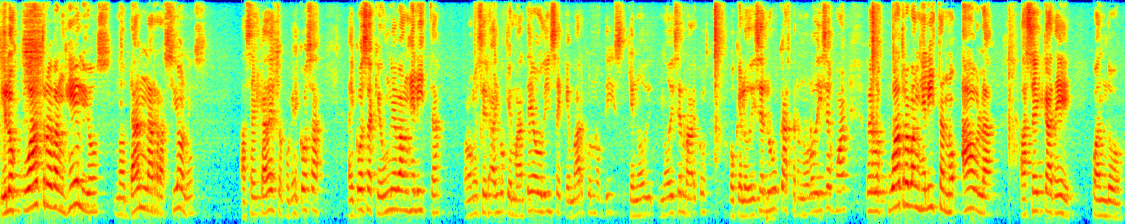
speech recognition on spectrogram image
Y los cuatro evangelios nos dan narraciones acerca de esto, porque hay cosas, hay cosas que un evangelista, vamos a decir algo que Mateo dice, que Marcos nos dice, que no, no dice Marcos, o que lo dice Lucas, pero no lo dice Juan, pero los cuatro evangelistas nos hablan acerca de cuando,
